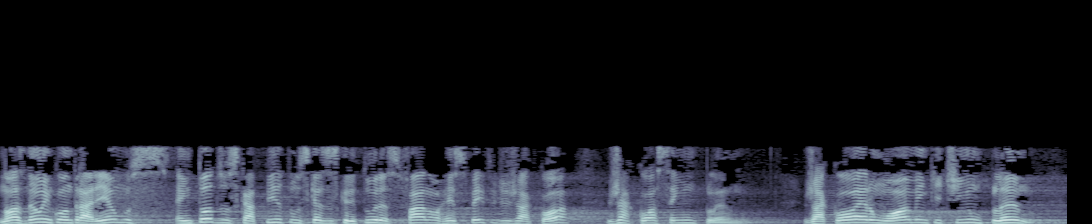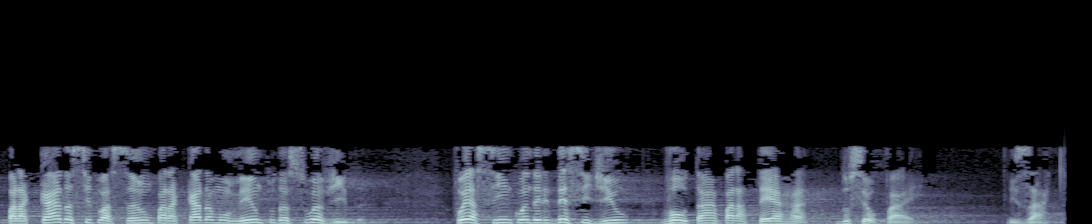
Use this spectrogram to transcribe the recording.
Nós não encontraremos em todos os capítulos que as Escrituras falam a respeito de Jacó, Jacó sem um plano. Jacó era um homem que tinha um plano para cada situação, para cada momento da sua vida. Foi assim quando ele decidiu voltar para a terra do seu pai, Isaac.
